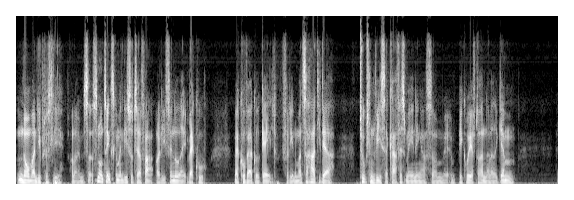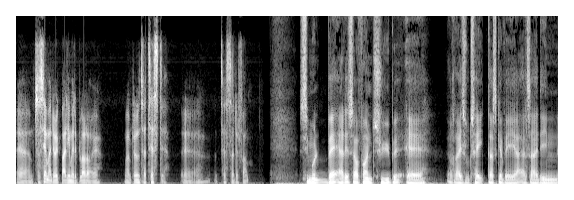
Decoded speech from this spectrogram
når man lige pludselig holder øje. Så sådan nogle ting skal man lige sortere fra, og lige finde ud af, hvad kunne, hvad kunne være gået galt. Fordi når man så har de der tusindvis af kaffesmagninger, som øh, PKI efterhånden har været igennem, øh, så ser man det jo ikke bare lige med det blotte øje. Man bliver nødt til at teste, øh, teste det frem. Simon, hvad er det så for en type af resultat, der skal være? Altså er det en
